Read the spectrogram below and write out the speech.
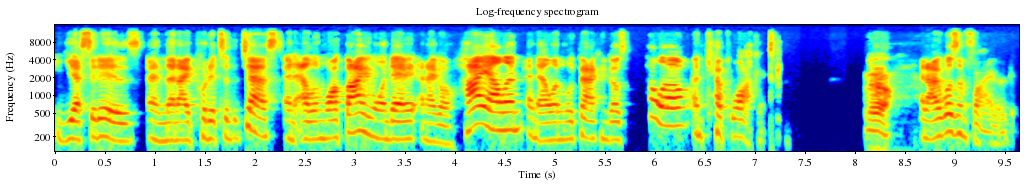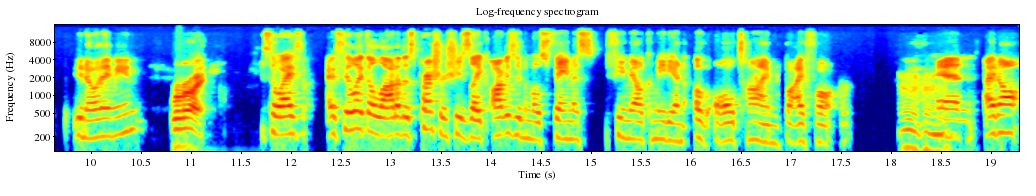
yes, it is. And then I put it to the test, and Ellen walked by me one day, and I go, hi, Ellen. And Ellen looked back and goes, hello, and kept walking. Yeah. And I wasn't fired. You know what I mean? Right. So I, I feel like a lot of this pressure, she's like obviously the most famous female comedian of all time by far. hmm And I don't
